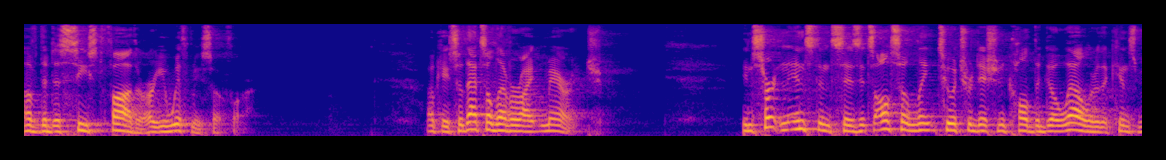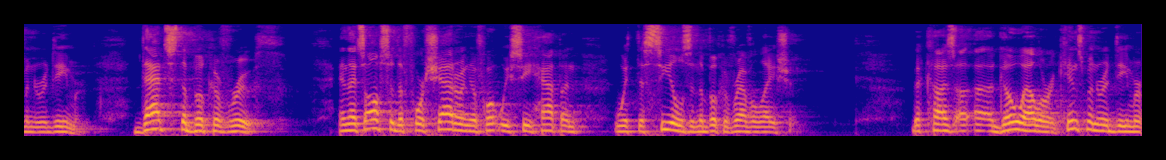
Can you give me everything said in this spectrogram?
of the deceased father. Are you with me so far? Okay, so that's a Levirate marriage. In certain instances, it's also linked to a tradition called the Goel or the kinsman redeemer. That's the book of Ruth. And that's also the foreshadowing of what we see happen with the seals in the book of Revelation. Because a, a Goel or a kinsman redeemer,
